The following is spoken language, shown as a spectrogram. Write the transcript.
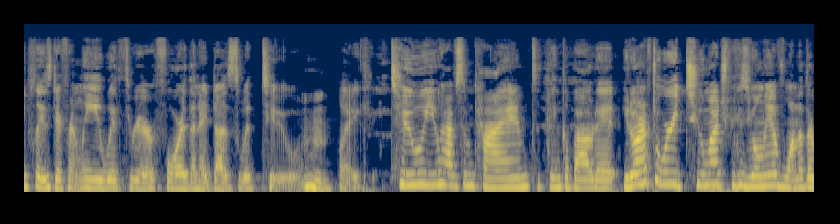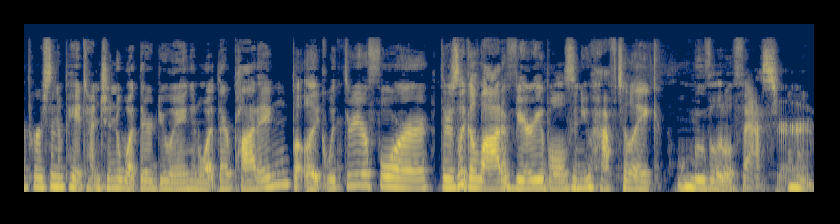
yeah. plays differently with three or four than it does with 2 Mm-hmm. Like two, you have some time to think about it. You don't have to worry too much because you only have one other person to pay attention to what they're doing and what they're potting. But like with three or four, there's like a lot of variables and you have to like move a little faster. Mm-hmm.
